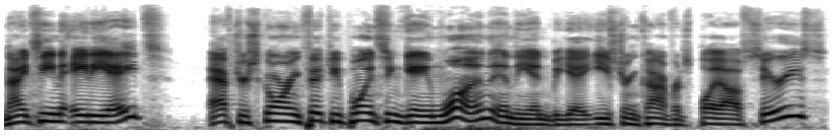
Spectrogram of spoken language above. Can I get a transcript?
1988, after scoring 50 points in Game 1 in the NBA Eastern Conference Playoff Series,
